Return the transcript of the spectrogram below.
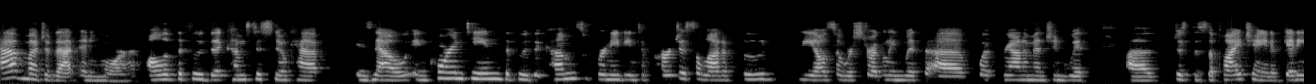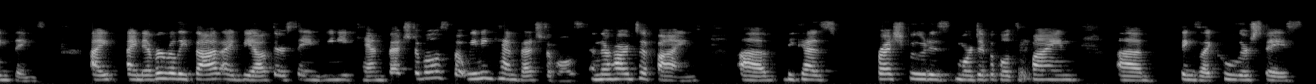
have much of that anymore. All of the food that comes to Snowcap is now in quarantine. The food that comes, we're needing to purchase a lot of food. We also were struggling with uh, what Brianna mentioned with uh, just the supply chain of getting things. I, I never really thought I'd be out there saying we need canned vegetables, but we need canned vegetables, and they're hard to find uh, because fresh food is more difficult to find. Um, things like cooler space,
